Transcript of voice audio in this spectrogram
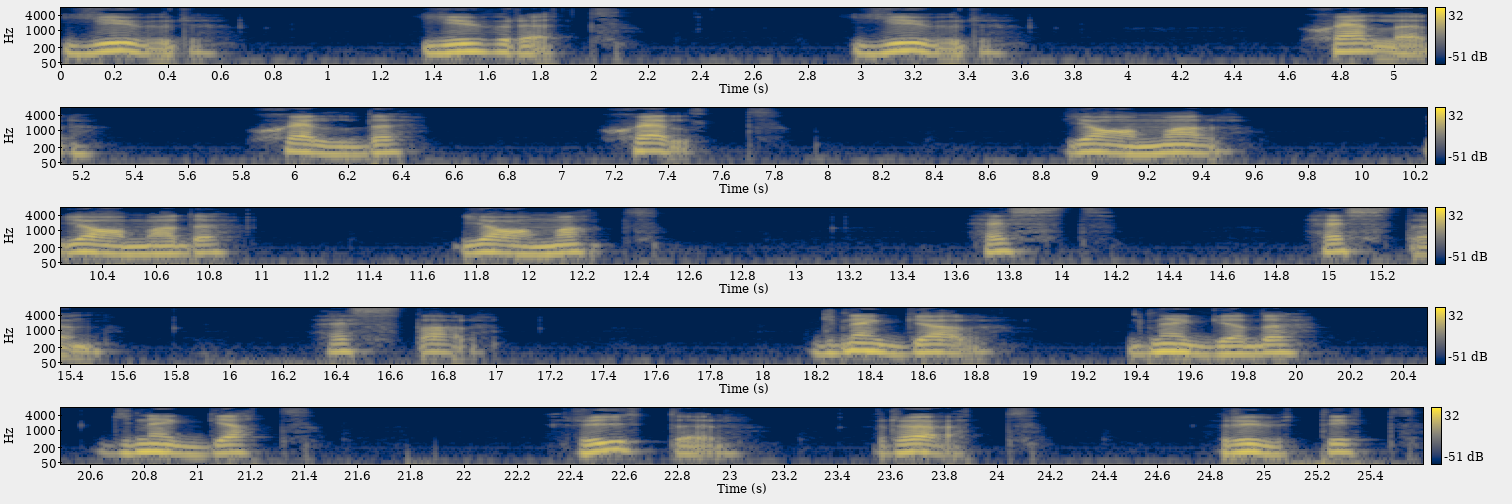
Djur. Djuret. Djur. Skäller. Skällde. Skällt. Jamar. Jamade. Jamat. Häst. Hästen. Hästar. Gnäggar. Gnäggade. Gnäggat. Ryter. Röt. Rutigt.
